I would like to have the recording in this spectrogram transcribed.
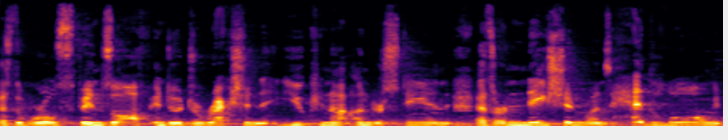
As the world spins off into a direction that you cannot understand, as our nation runs headlong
